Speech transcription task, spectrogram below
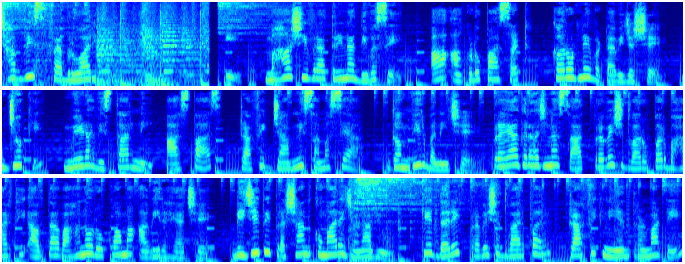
છવ્વીસ ફેબ્રુઆરી મહાશિવરાત્રીના દિવસે આ આંકડો પાસઠ કરોડને વટાવી જશે. જો કે, મેળા વિસ્તારની આસપાસ ટ્રાફિક જામની સમસ્યા ગંભીર બની છે. પ્રયાગરાજના સાત પ્રવેશ દ્વારો પર બહારથી આવતા વાહનો રોકવામાં આવી રહ્યા છે. ડીજીપી પ્રશાંત કુમારે જણાવ્યું કે દરેક પ્રવેશ દ્વાર પર ટ્રાફિક નિયંત્રણ માટે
